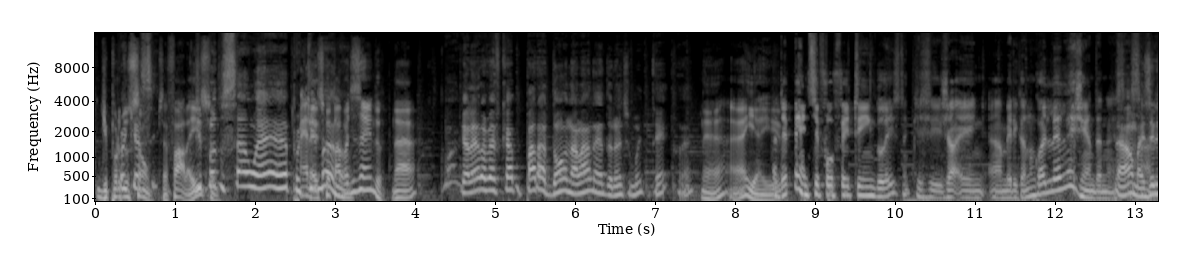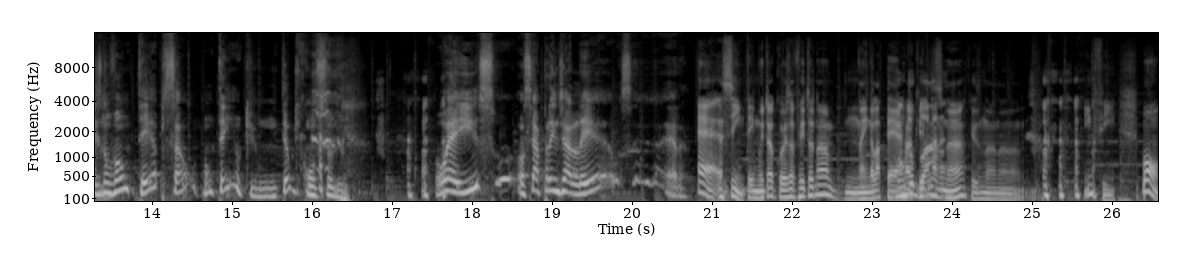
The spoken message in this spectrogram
De produção, assim, você fala, é de isso? produção, é, é, porque, Era isso mano, que eu tava dizendo, né? Pô, a galera vai ficar paradona lá, né? Durante muito tempo, né? É, é, e aí. Mas depende, se for feito em inglês, né? Que se já em americano não gosta de ler legenda, né? Não, mas sabe, eles né? não vão ter opção. Não tem o que, não tem o que consumir. ou é isso, ou você aprende a ler, ou você já era. É, assim, tem muita coisa feita na, na Inglaterra. Vão dublar, que eles, né? que eles não- não- Enfim. Bom,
